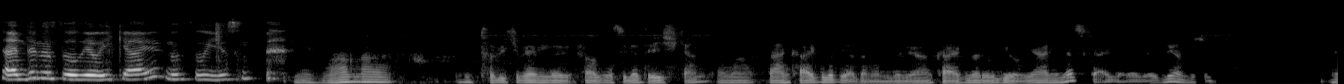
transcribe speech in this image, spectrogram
Sende nasıl oluyor o hikaye? Nasıl uyuyorsun? Valla tabii ki benim de fazlasıyla değişken ama ben kaygılı bir adamımdır ya. Kaygılar oluyor. Yani nasıl kaygılar oluyor biliyor musun? Ee,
